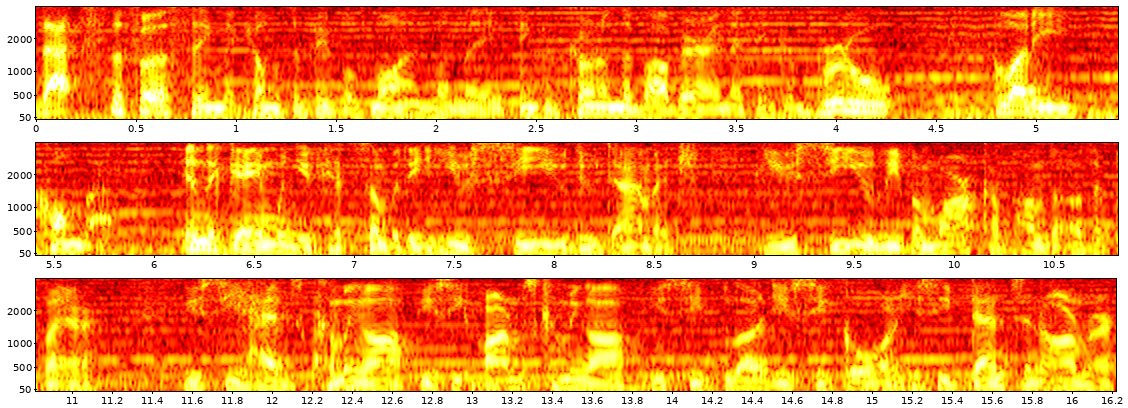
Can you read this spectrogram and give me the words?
that's the first thing that comes to people's mind when they think of Conan the Barbarian. They think of brutal, bloody combat. In the game, when you hit somebody, you see you do damage. You see you leave a mark upon the other player. You see heads coming off, you see arms coming off, you see blood, you see gore, you see dents in armor.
